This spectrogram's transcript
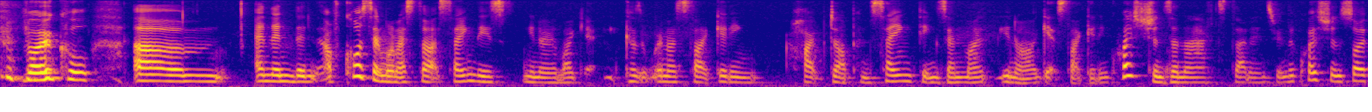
vocal." Um, and then then of course, then when I start saying these, you know, like because when I start getting hyped up and saying things, and my you know I get start getting questions, and I have to start answering the questions. So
